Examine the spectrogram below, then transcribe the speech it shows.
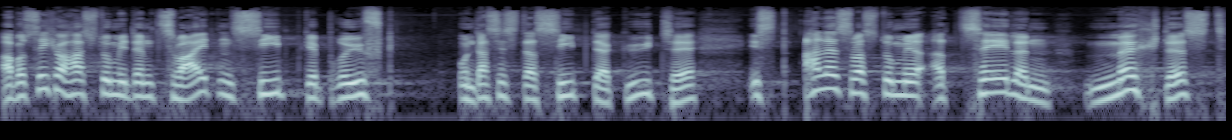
Aber sicher hast du mit dem zweiten Sieb geprüft, und das ist das Sieb der Güte, ist alles, was du mir erzählen möchtest,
